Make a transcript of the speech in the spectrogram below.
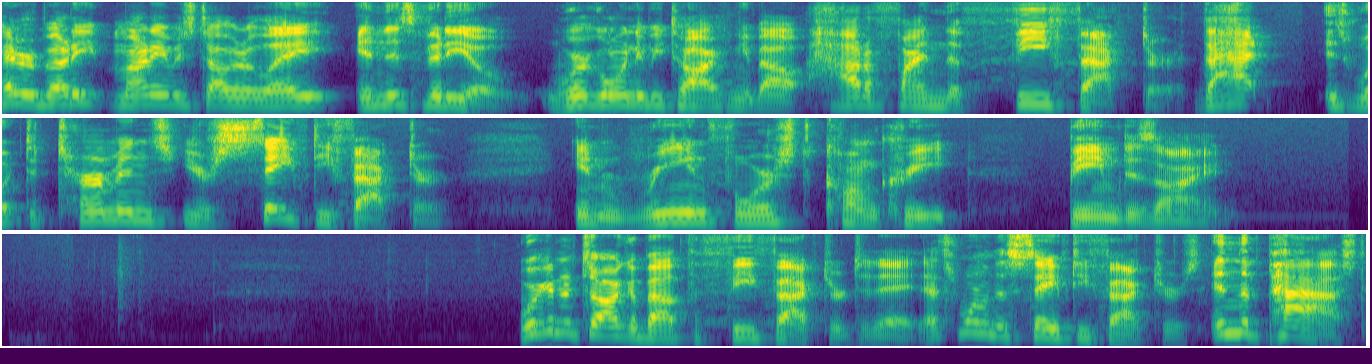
Hey everybody, my name is Tyler Ley. In this video, we're going to be talking about how to find the phi factor. That is what determines your safety factor in reinforced concrete beam design. We're going to talk about the phi factor today. That's one of the safety factors. In the past,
